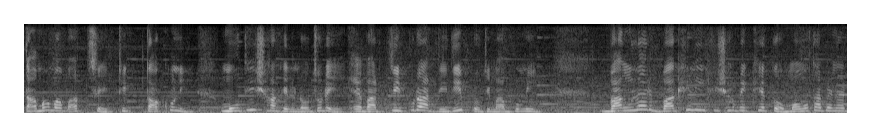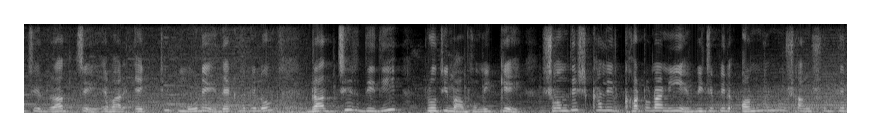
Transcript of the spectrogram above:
দামামা পাচ্ছে ঠিক তখনই মোদী শাহের নজরে এবার ত্রিপুরার দিদি প্রতিমা ভূমি। বাংলার বাঘিনী হিসাবে খ্যাত মমতা ব্যানার্জির রাজ্যে এবার একটি মোড়ে দেখা গেল রাজ্যের দিদি প্রতিমা ভূমিককে। সন্দেশখালীর ঘটনা নিয়ে বিজেপির অন্যান্য সাংসদদের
